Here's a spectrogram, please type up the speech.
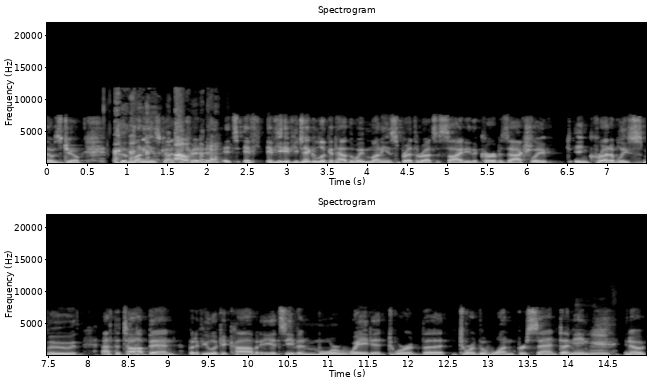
that was a joke. The money is concentrated. oh, okay. It's if if you if you take a look at how the way money is spread throughout society, the curve is actually incredibly smooth at the top end. But if you look at comedy, it's even more weighted toward the toward the one percent. I mean, mm-hmm. you know,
